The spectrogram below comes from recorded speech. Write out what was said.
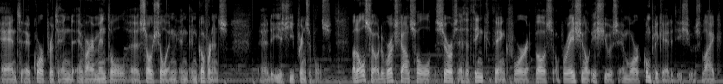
and uh, corporate and environmental, uh, social, and, and, and governance, uh, the ESG principles. But also, the Works Council serves as a think tank for both operational issues and more complicated issues like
